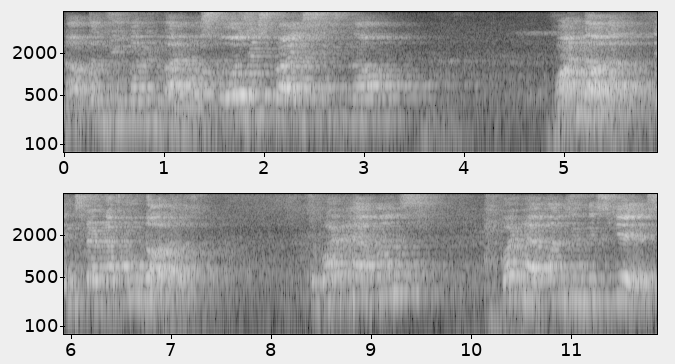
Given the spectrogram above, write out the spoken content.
now consumer will buy more. Suppose its price is now 1 dollar instead of 2 dollars. So what happens? What happens in this case?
